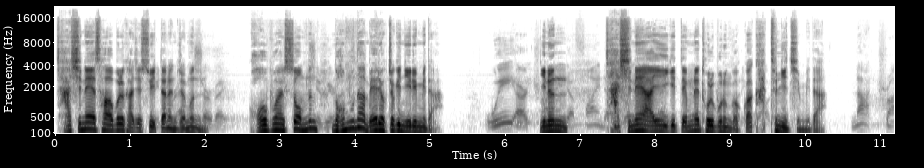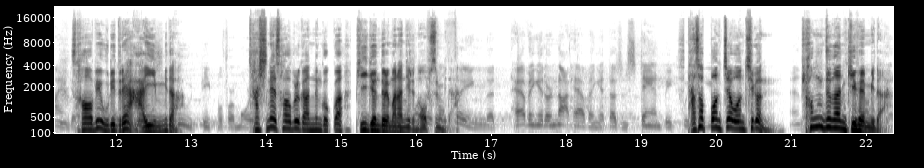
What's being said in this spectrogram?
자신의 사업을 가질 수 있다는 점은 거부할 수 없는 너무나 매력적인 일입니다. 이는 자신의 아이이기 때문에 돌보는 것과 같은 이치입니다. 사업이 우리들의 아이입니다. 자신의 사업을 갖는 것과 비견될 만한 일은 없습니다. 다섯 번째 원칙은 평등한 기회입니다.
